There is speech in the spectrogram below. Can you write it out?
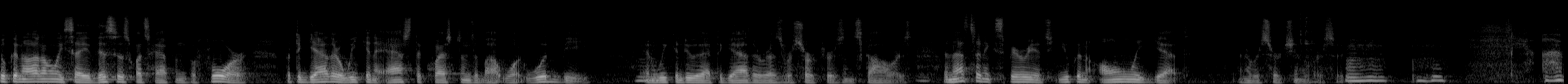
who can not only say, this is what's happened before, but together we can ask the questions about what would be. Mm-hmm. And we can do that together as researchers and scholars. Mm-hmm. And that's an experience you can only get in a research university. Mm-hmm. mm-hmm. Uh,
